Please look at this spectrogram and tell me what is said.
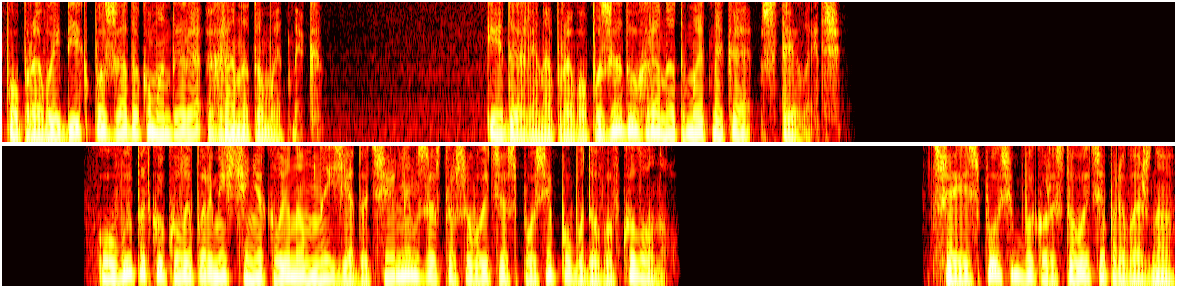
По правий бік позаду командира гранатометник. І далі направо позаду гранатометника стрілець. У випадку, коли переміщення клином не є доцільним, застосовується спосіб побудови в колону. Цей спосіб використовується переважно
